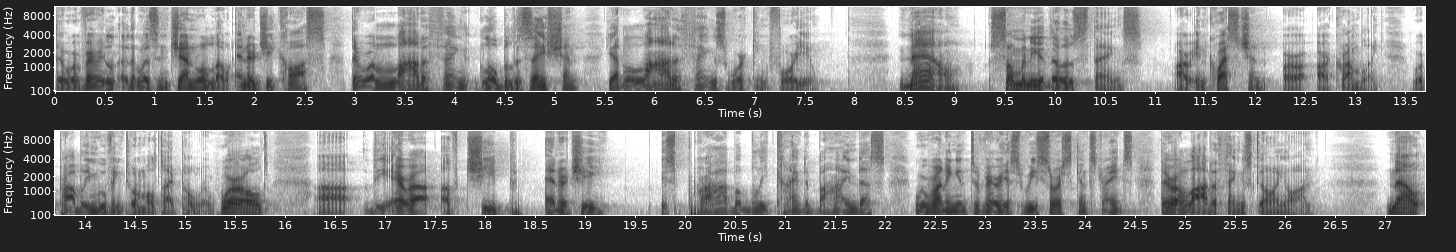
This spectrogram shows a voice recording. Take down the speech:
There were very there was in general low energy costs. There were a lot of things globalization. You had a lot of things working for you. Now, so many of those things are in question or are crumbling. We're probably moving to a multipolar world. Uh, the era of cheap energy is probably kind of behind us. We're running into various resource constraints. There are a lot of things going on. Now,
